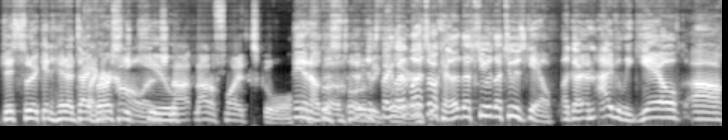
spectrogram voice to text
just so they can hit a diversity like a college, queue. not not a flight school. You know, this, it's like, let, us okay. Let's use let's use Yale, like an Ivy League, Yale, uh,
